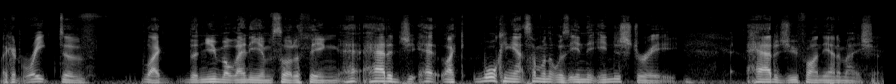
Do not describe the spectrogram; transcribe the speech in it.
like it reeked of like the new millennium sort of thing. How, how did you how, like walking out someone that was in the industry? Mm-hmm. How did you find the animation?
